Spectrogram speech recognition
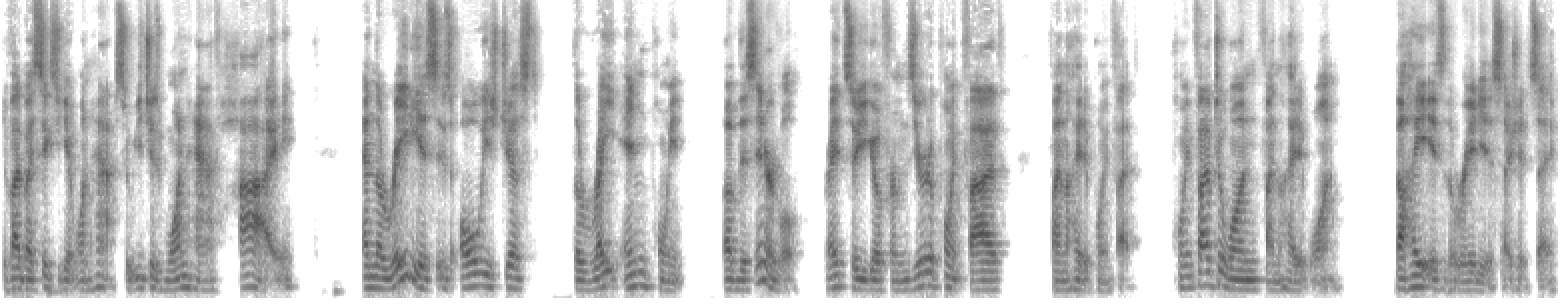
Divide by six, you get one half. So each is one half high. And the radius is always just the right endpoint of this interval, right? So you go from zero to 0.5, find the height of 0.5. 0.5 to 1, find the height at 1. The height is the radius, I should say.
